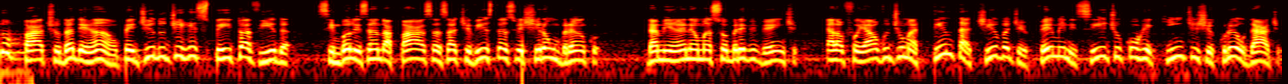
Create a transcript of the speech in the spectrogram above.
No pátio da DEAN, o pedido de respeito à vida. Simbolizando a paz, as ativistas vestiram branco. Damiana é uma sobrevivente. Ela foi alvo de uma tentativa de feminicídio com requintes de crueldade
